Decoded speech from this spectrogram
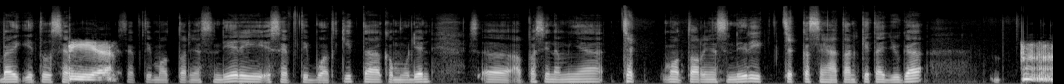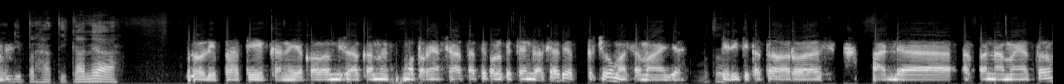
Baik itu safety iya. safety motornya sendiri, safety buat kita, kemudian eh, apa sih namanya cek motornya sendiri, cek kesehatan kita juga perlu diperhatikan ya. perlu diperhatikan ya kalau misalkan motornya sehat tapi kalau kita nggak sehat ya percuma sama aja Betul. Jadi kita tuh harus ada apa namanya tuh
